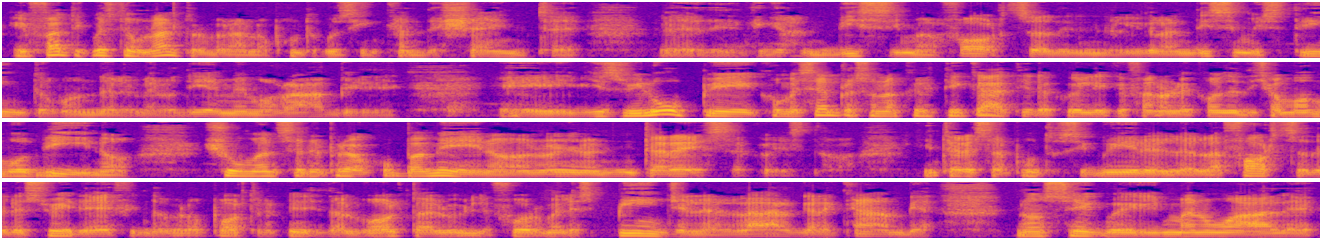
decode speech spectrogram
E infatti questo è un altro brano appunto così incandescente, eh, di, di, grandissima forza, di, di grandissimo istinto, con delle melodie memorabili. E gli sviluppi come sempre sono criticati da quelli che fanno le cose diciamo a modino, Schumann se ne preoccupa meno, non interessa questo, gli interessa appunto seguire la forza delle sue idee fin dove lo portano, quindi talvolta lui le forme le spinge, le allarga, le cambia, non segue il manuale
